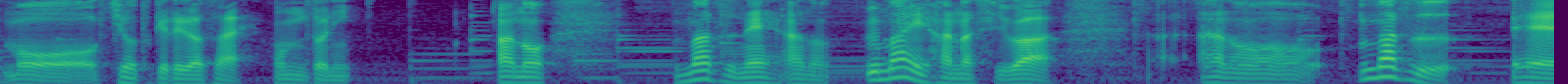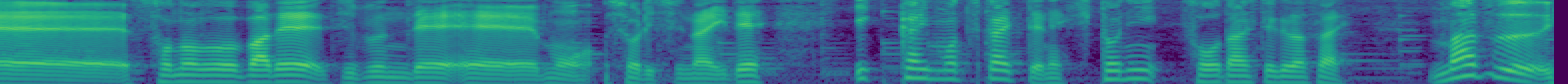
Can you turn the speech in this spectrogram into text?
もう、気をつけてください。本当に。あの、まずね、あの、うまい話は、あの、まず、えー、その場で自分で、えー、もう処理しないで、一回持ち帰ってね、人に相談してください。まず、い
